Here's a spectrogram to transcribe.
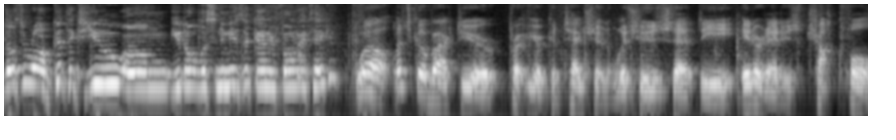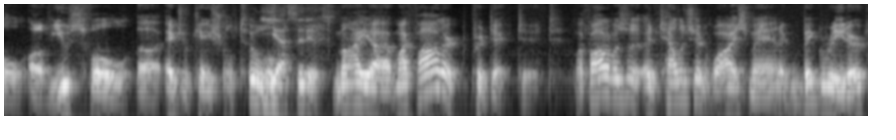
those are all good things. You um you don't listen to music on your phone, I take it? Well, let's go back to your your contention, which is that the internet is chock full of useful uh, educational tools. Yes, it is. My uh, my father predicted. My father was an intelligent, wise man, a big reader,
